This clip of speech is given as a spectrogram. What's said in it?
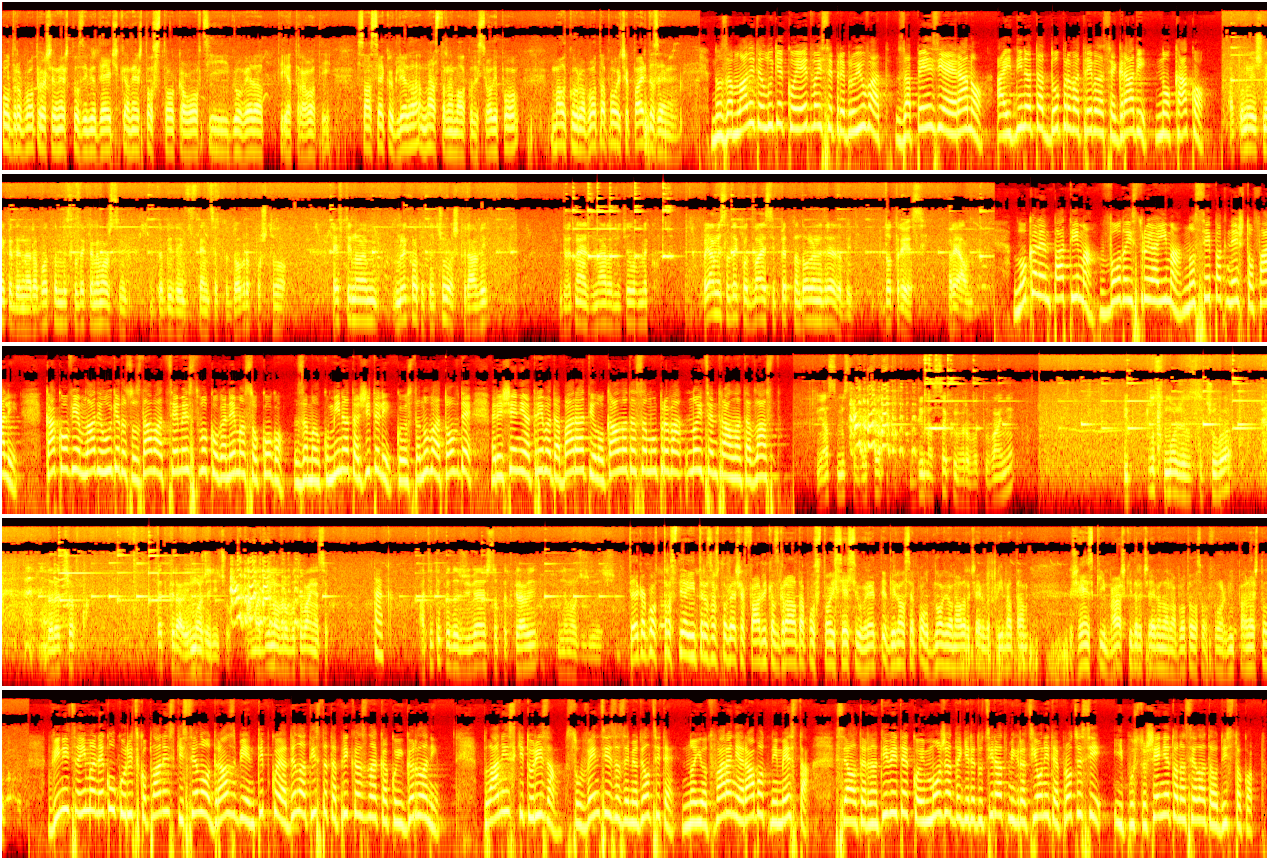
одработуваше нешто земјоделчка, нешто стока, овци и говеда, тие траоти. Са секој гледа настрана малку да се оди по малку работа, повеќе пари да земе. Но за младите луѓе кои едва и се пребројуваат, за пензија е рано, а иднината допрва треба да се гради, но како? Ако не еш некаде на работа, мисля дека не може да биде екзистенцијата добра, пошто ефтино е млекото, да чуваш крави, 19 динара на кило млеко. Па ја мислам дека од 25 на доле не треба да биде. До 30, реално. Локален пат има, вода и струја има, но сепак нешто фали. Како овие млади луѓе да создаваат семејство кога нема со кого? За малкумината жители кои остануваат овде, решенија треба да бараат и локалната самоуправа, но и централната власт. Јас мислам дека да има секој вработување и плюс може да се чува да рече пет крави, може да чува. Ама да има вработување секој. Така. А ти тука да живееш со пет крави, не можеш да живееш. Те како трстија интересно што беше фабрика, зградата постои, се си уред, едино се одновио на да речеме да прима там женски и машки да речеме на работа да се оформи, па нешто Виница има неколку рицкопланински села од разбиен тип која делат истата приказна како и грлани. Планински туризам, субвенции за земјоделците, но и отварање работни места се алтернативите кои можат да ги редуцираат миграционите процеси и пустошењето на селата од истокот.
